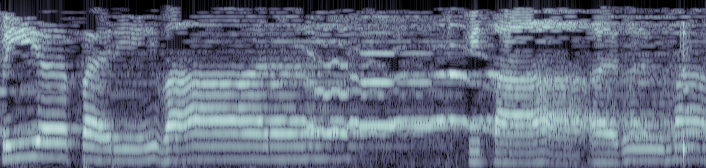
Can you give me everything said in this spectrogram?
प्रिय परिवार, पिता अरुमा,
